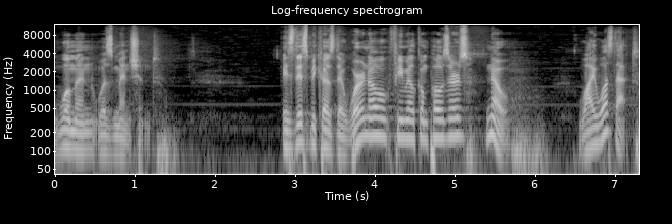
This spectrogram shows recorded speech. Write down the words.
woman was mentioned. Is this because there were no female composers? No. Why was that?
